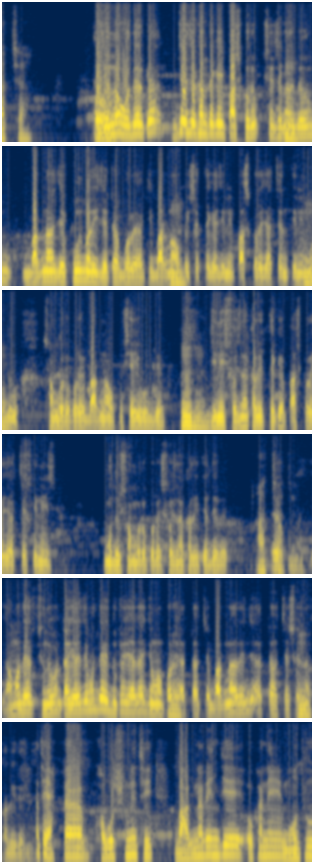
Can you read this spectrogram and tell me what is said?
আচ্ছা। জন্য ওদেরকে যে যেখান থেকেই পাস করুক সে সেখানে ধরুন বাগনা যে কুরমারি যেটা বলে আর কি বাগনা অফিসের থেকে যিনি পাস করে যাচ্ছেন তিনি মধু সংগ্রহ করে বাগনা অফিসেই উঠবে। যিনি সজনাখালির থেকে পাস করে যাচ্ছে তিনি মধু সংগ্রহ করে সজনাখালিতে দেবে। এরকম আর কি আমাদের সুন্দরবন টাইগার রেঞ্জের মধ্যে এই দুটো জায়গায় জমা পড়ে। একটা হচ্ছে বাগনা রেঞ্জে একটা হচ্ছে সজনাখালি রেঞ্জে। আচ্ছা একটা খবর শুনেছি বাগনা রেঞ্জে ওখানে মধু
